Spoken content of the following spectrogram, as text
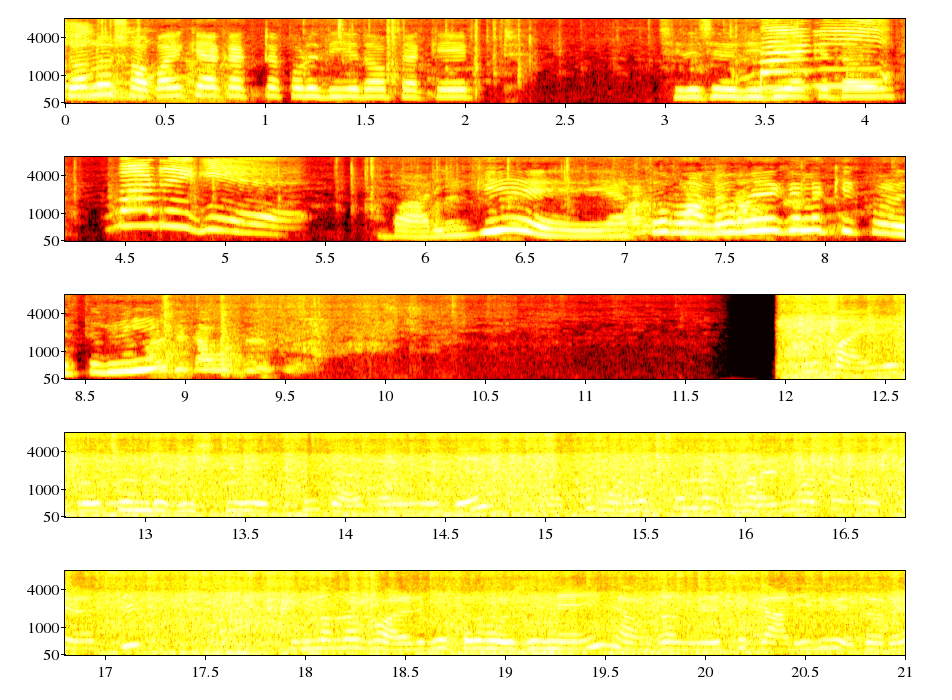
চলো সবাইকে এক একটা করে দিয়ে দাও প্যাকেট। ছিঁড়ে ছিঁড়ে একে দাও। বাড়ি গিয়ে? এত ভালো হয়ে গেলে কি করে তুমি? বাইরে প্রচণ্ড বৃষ্টি হচ্ছে, যার কারণে যে এত মনে হচ্ছে আমরা ঘরের মতো বসে আছি। কিন্তু আমরা ঘরের ভেতর বসে নেই, আমরা রয়েছে গাড়ির ভেতরে।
